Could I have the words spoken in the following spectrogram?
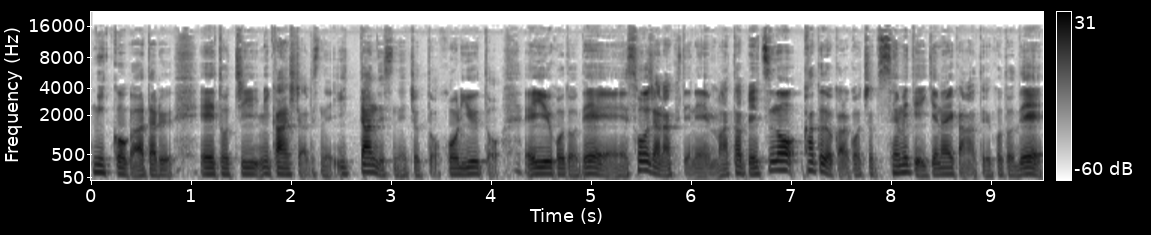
日光が当たる、えー土地に関してはですね、一旦ですね、ちょっと保留ということで、そうじゃなくてね、また別の角度からこうちょっと攻めていけないかなということで、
